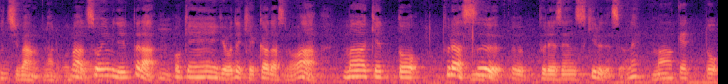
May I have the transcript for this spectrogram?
一番、まあ、そういう意味で言ったら、保険営業で結果を出すのはマーケットプラス、うん、プレゼンスキルですよね。マーケット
